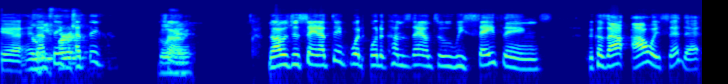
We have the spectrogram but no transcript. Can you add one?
Yeah, and so I think first, I think. sorry. Ahead. No, I was just saying. I think what what it comes down to, we say things because I I always said that.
